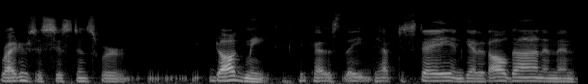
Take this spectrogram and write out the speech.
writer's assistants were dog meat because they'd have to stay and get it all done and then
